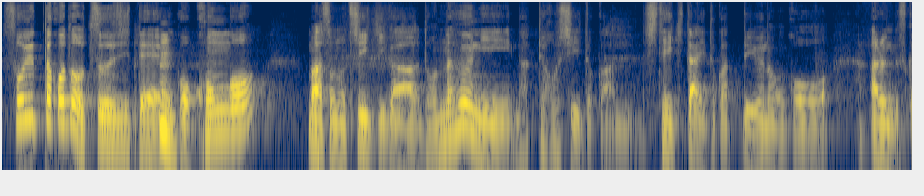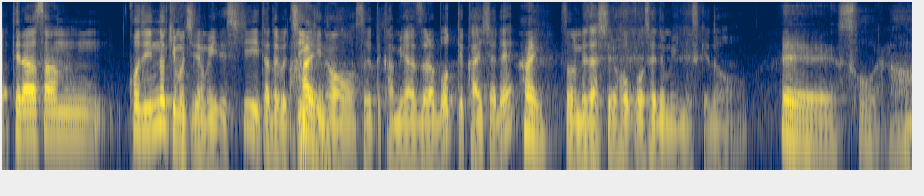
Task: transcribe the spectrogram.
そういったことを通じて、うん、こう今後、まあ、その地域がどんなふうになってほしいとかしていきたいとかっていうのをこうあるんですか？寺田さん個人の気持ちでもいいですし例えば地域の、そういった神谷ラボっていう会社で、はい、その目指している方向性でもいいんですけど、えー、そうやな、うん、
